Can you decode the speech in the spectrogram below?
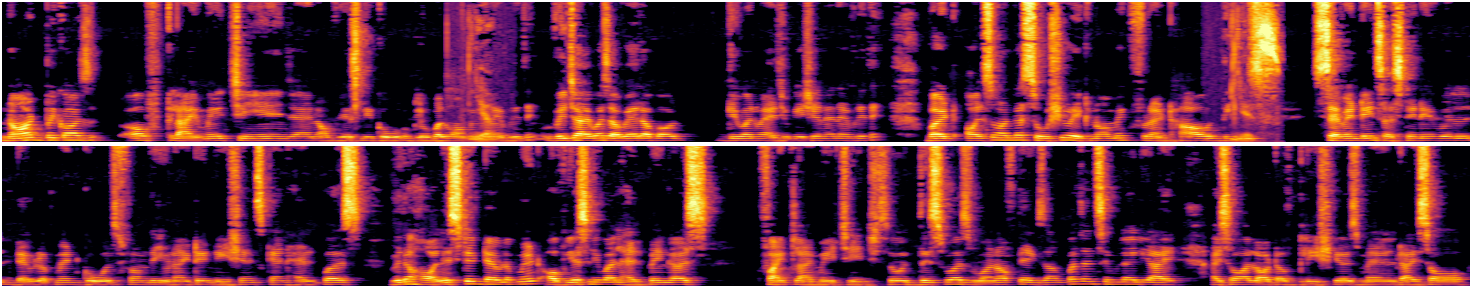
not because of climate change and obviously go, global warming yeah. and everything which i was aware about given my education and everything but also on the socio-economic front how these yes 17 sustainable development goals from the United Nations can help us with a holistic development, obviously, while helping us fight climate change. So, this was one of the examples, and similarly, I, I saw a lot of glaciers melt, I saw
